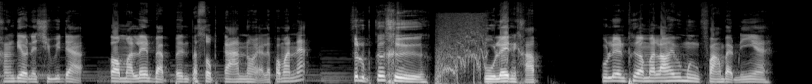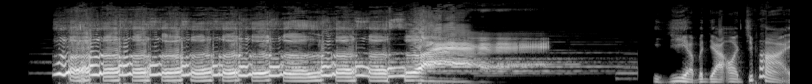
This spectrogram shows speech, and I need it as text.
ครั้งเดียวในชีวิตเนี่ยก็มาเล่นแบบเป็นประสบการณ์หน่อยอะไรประมาณนี้สรุปก็คือกูเล่นครับ กูเล่นเพื่อมาเล่าให้พวกมึงฟังแบบนี้ไง อ้เหี้ยปัญญาอ่อนชิบหาย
